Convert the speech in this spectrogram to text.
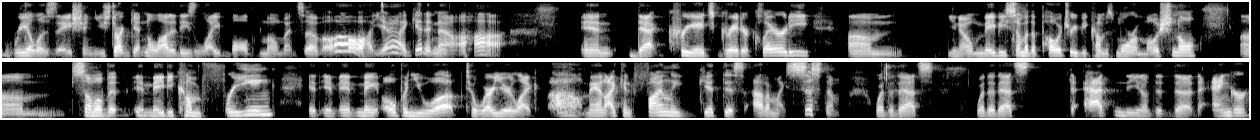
realization. You start getting a lot of these light bulb moments of, oh, yeah, I get it now. Aha. And that creates greater clarity. Um, you know maybe some of the poetry becomes more emotional um, some of it it may become freeing it, it, it may open you up to where you're like oh man i can finally get this out of my system whether that's whether that's the you know the the, the anger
